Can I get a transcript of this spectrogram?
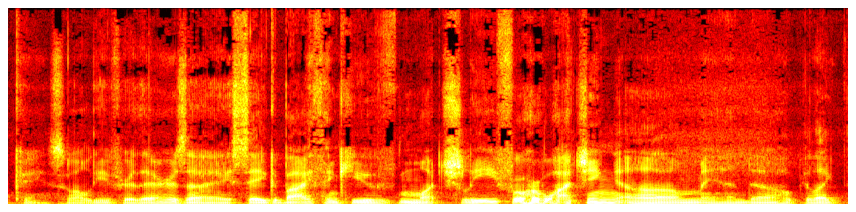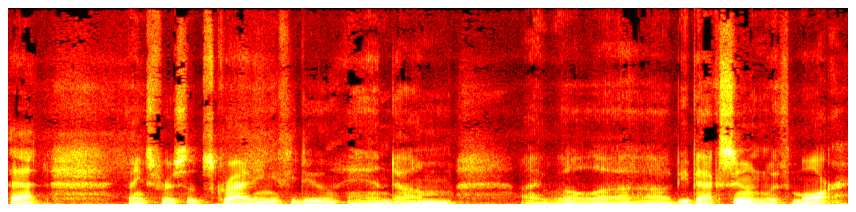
Okay, so I'll leave her there as I say goodbye. Thank you much, Lee, for watching, um, and uh, hope you liked that. Thanks for subscribing if you do, and um, I will uh, be back soon with more.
